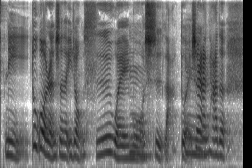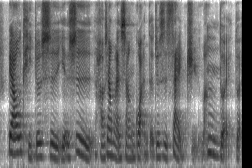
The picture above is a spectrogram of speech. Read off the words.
你度过人生的一种思维模式啦。对，虽然它的标题就是也是好像蛮商管的，就是赛局嘛。嗯，对对。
